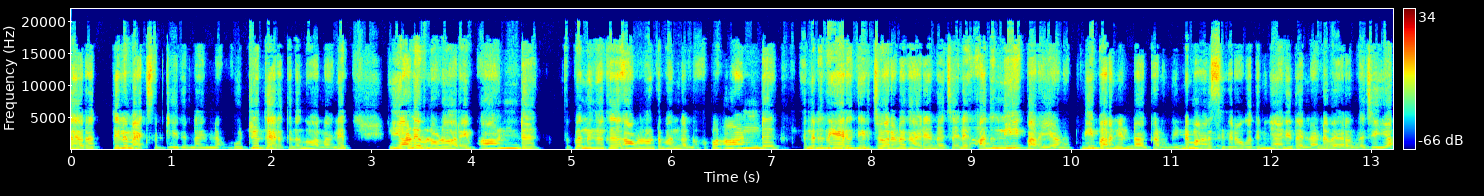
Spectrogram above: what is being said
തരത്തിലും അക്സെപ്റ്റ് ചെയ്തിട്ടുണ്ടായിരുന്നില്ല. ഒരു തരത്തിലെന്ന് പറഞ്ഞാൽ ഇയാൾ ഇവളോട് പറയും ആ ഉണ്ട്. ഇപ്പൊ നിങ്ങൾക്ക് അവളോട്ട് ബന്ധമുണ്ടോ? അപ്പൊ ആ ഉണ്ട്. എന്നിട്ട് നേരെ തിരിച്ചു പറയുന്ന കാര്യം എന്താ വെച്ചാൽ അത് നീ പറയാണ്. നീ പറഞ്ഞുണ്ടാക്കണം. നിന്റെ മാനസിക രോഗത്തിന് ഞാൻ ഇതല്ലാണ്ട് വേറെ എന്താ ചെയ്യാ?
